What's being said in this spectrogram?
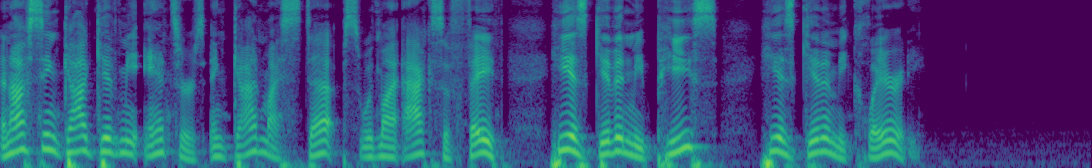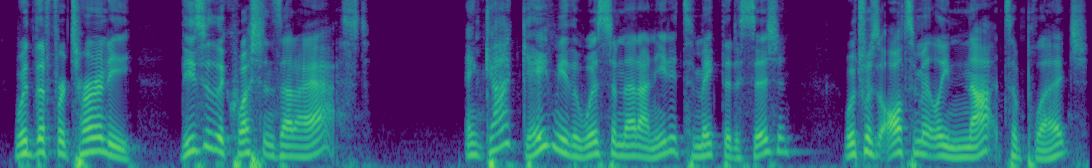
And I've seen God give me answers and guide my steps with my acts of faith. He has given me peace, He has given me clarity. With the fraternity, these are the questions that I asked. And God gave me the wisdom that I needed to make the decision, which was ultimately not to pledge.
